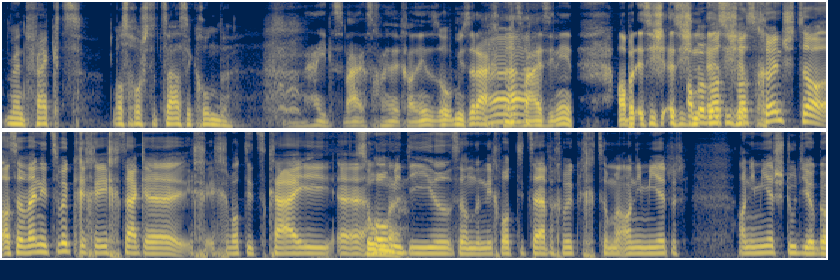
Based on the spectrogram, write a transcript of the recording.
wenn, wenn Facts. Was kostet 10 Sekunden? Nein, das, weiss, das kann ich kann nicht so müssen rechnen, das weiß ich nicht. Aber es ist... Es ist Aber ein, was, es ist was könntest du sagen? Also wenn jetzt wirklich, ich sage, ich, ich will jetzt kein äh. Homie-Deal, sondern ich will jetzt einfach wirklich zum Animierer, Animierstudio gehen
